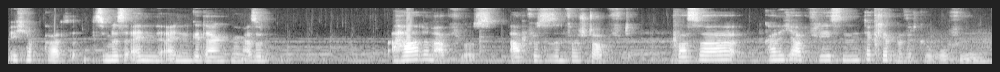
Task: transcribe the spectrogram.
Ich habe gerade zumindest einen, einen Gedanken. Also Haare im Abfluss. Abflüsse sind verstopft. Wasser kann nicht abfließen. Der Klempner wird gerufen.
